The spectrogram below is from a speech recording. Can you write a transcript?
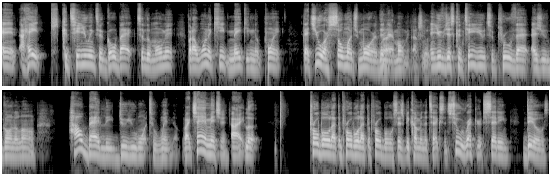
and I hate continuing to go back to the moment, but I want to keep making the point that you are so much more than Right. that moment. Absolutely. And you've just continued to prove that as you've gone along. How badly do you want to win though? Like Chan mentioned, all right, look, Pro Bowl after Pro Bowl after Pro Bowl since becoming the Texans, two record setting deals.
